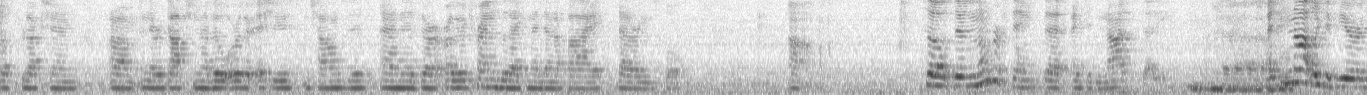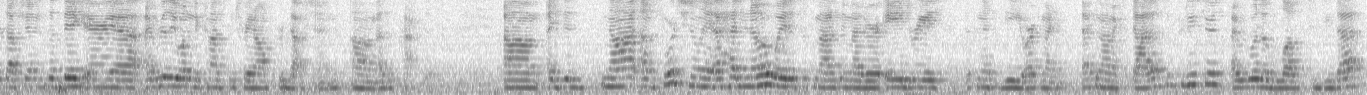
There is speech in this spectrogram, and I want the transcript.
of production um, and their adoption of it, were their issues and challenges, and if there are there trends that I can identify that are useful. Um, so there's a number of things that I did not study. I did not look at viewer reception. It's a big area. I really wanted to concentrate on production um, as a practice. Um, I did not, unfortunately, I had no way to systematically measure age, race, ethnicity, or economic status of producers. I would have loved to do that.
